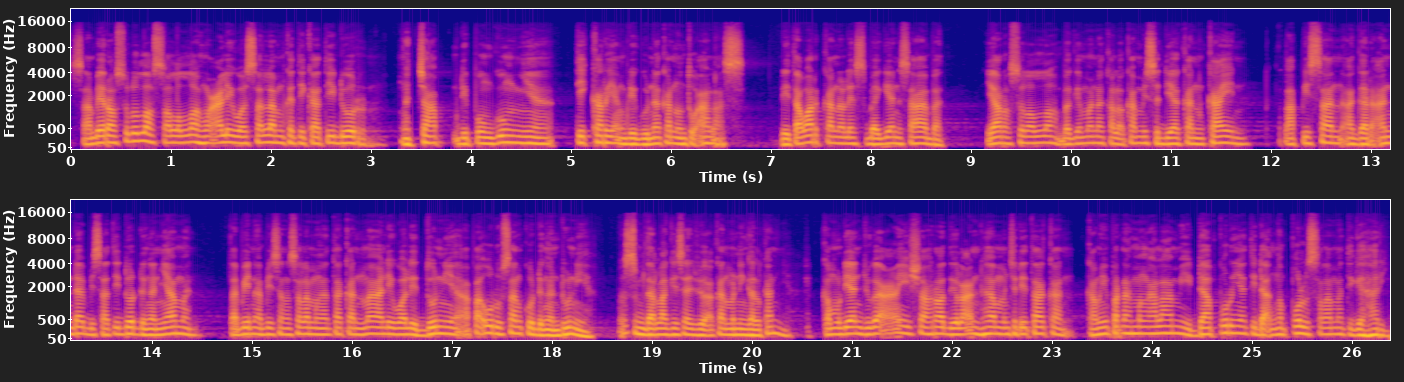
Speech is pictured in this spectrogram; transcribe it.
Sampai Rasulullah Shallallahu Alaihi Wasallam ketika tidur ngecap di punggungnya tikar yang digunakan untuk alas ditawarkan oleh sebagian sahabat, "Ya Rasulullah, bagaimana kalau kami sediakan kain, lapisan agar Anda bisa tidur dengan nyaman?" Tapi Nabi SAW mengatakan, "Mali walid dunia, apa urusanku dengan dunia?" Sebentar lagi saya juga akan meninggalkannya. Kemudian juga Aisyah radhiyallahu anha menceritakan, kami pernah mengalami dapurnya tidak ngepul selama tiga hari.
